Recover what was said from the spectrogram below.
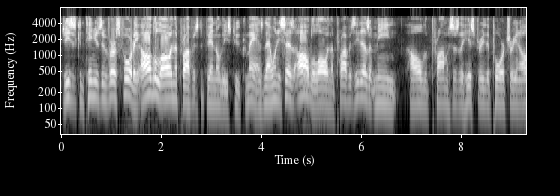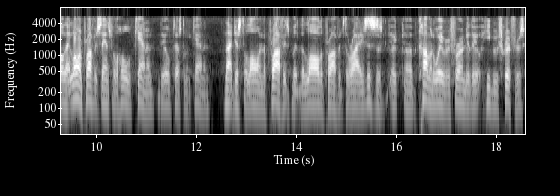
Jesus continues in verse 40 All the law and the prophets depend on these two commands. Now, when he says all the law and the prophets, he doesn't mean all the promises, the history, the poetry, and all that. Law and prophet stands for the whole canon, the Old Testament canon. Not just the law and the prophets, but the law, the prophets, the writings. This is a, a, common way of referring to the Hebrew scriptures.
